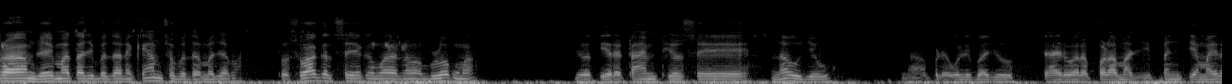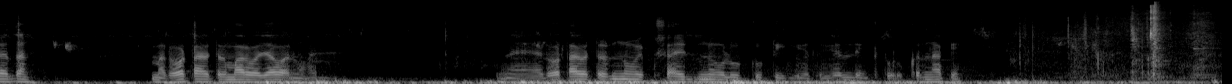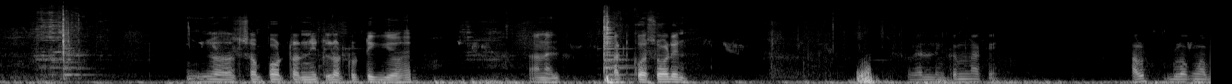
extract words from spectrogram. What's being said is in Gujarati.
રામ જય માતાજી, બધાને કેમ છો બધા મજામાં? તો સ્વાગત છે એક અમારા નવા બ્લોગમાં. જો અત્યારે ટાઈમ થયો છે નવ જેવું. ને આપણે ઓલી બાજુ જાહેરવાળા પડામાં જે પંચ્યા માર્યા હતા ને, એમાં રોટાવેટર મારવા જવાનું હોય ને રોટાવેટરનું એક સાઈડનું ઓલું તૂટી ગયું હતું વેલ્ડિંગ થોડું કરી નાખી. સપોર્ટર નીટલો તૂટી ગયો છે. અને કટકો છોડીને વેલ્ડિંગ કરી નાખી. હાલ બ્લોકમાં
